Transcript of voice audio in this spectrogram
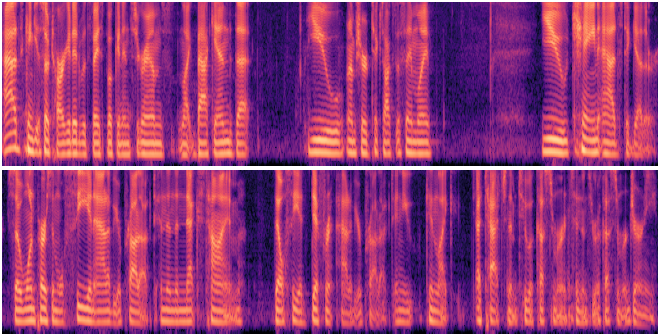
ads can get so targeted with Facebook and Instagram's like back end that you, I'm sure TikTok's the same way. You chain ads together. So one person will see an ad of your product and then the next time they'll see a different ad of your product and you can like attach them to a customer and send them through a customer journey,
